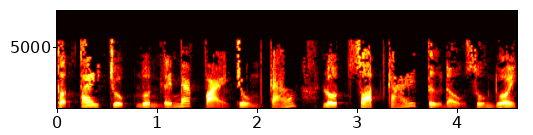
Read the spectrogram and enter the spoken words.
thuận tay chụp luôn lấy mép vải trùm cáo lột soạt cái từ đầu xuống đuôi.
